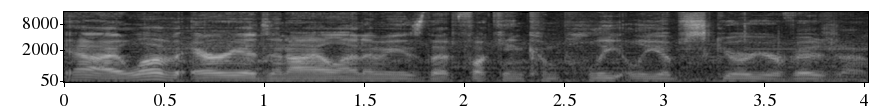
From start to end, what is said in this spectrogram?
Yeah, I love area denial enemies that fucking completely obscure your vision.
